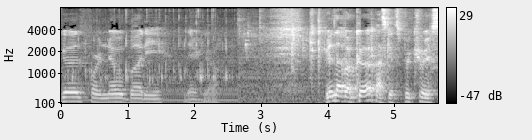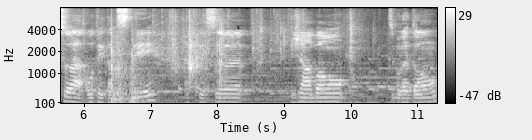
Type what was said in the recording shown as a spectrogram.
good for nobody. There you go. Huile d'avocat parce que tu peux cuire ça à haute intensité. Après ça, jambon du breton,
